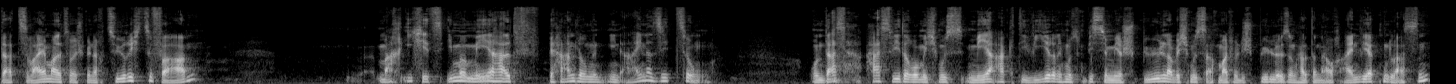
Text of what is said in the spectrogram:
da zweimal zum Beispiel nach Zürich zu fahren, mache ich jetzt immer mehr halt Behandlungen in einer Sitzung. Und das heißt wiederum, ich muss mehr aktivieren, ich muss ein bisschen mehr spülen, aber ich muss auch manchmal die Spüllösung halt dann auch einwirken lassen,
